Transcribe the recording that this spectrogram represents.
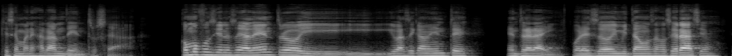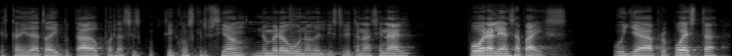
que se manejarán dentro. O sea, cómo funciona eso ahí adentro y, básicamente entrar ahí. Por eso invitamos a José Horacio, que es candidato a diputado por la circunscripción número uno del Distrito Nacional por Alianza País, cuya propuesta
